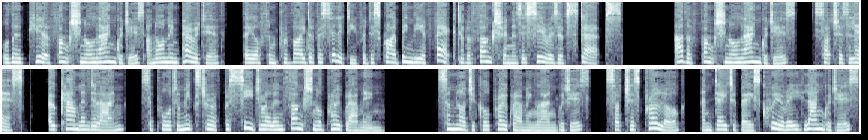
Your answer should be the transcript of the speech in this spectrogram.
Although pure functional languages are non-imperative, they often provide a facility for describing the effect of a function as a series of steps. Other functional languages, such as Lisp, OCaml and Erlang, support a mixture of procedural and functional programming. Some logical programming languages, such as Prolog, and database query languages,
